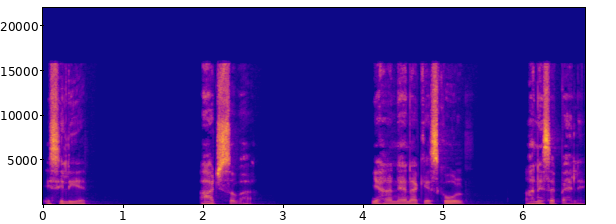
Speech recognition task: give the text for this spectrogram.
इसीलिए आज सुबह यहाँ नैना के स्कूल आने से पहले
